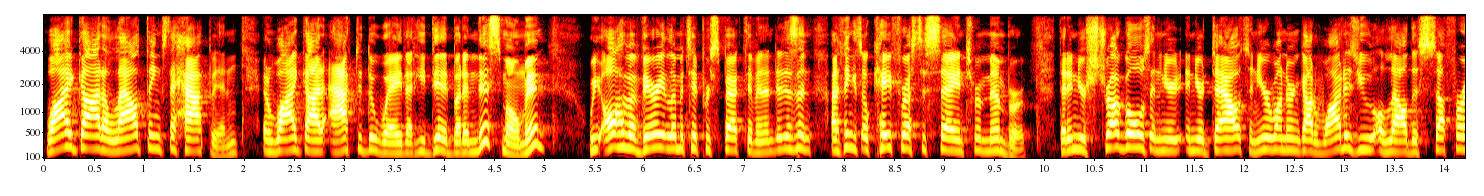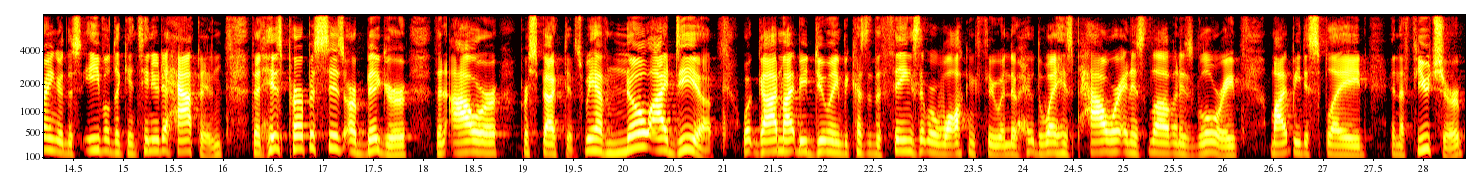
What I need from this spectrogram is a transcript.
why God allowed things to happen and why God acted the way that He did. But in this moment, we all have a very limited perspective, and it isn't, I think it's okay for us to say and to remember that in your struggles and in your, in your doubts, and you're wondering, God, why does you allow this suffering or this evil to continue to happen? That His purposes are bigger than our perspectives. We have no idea what God might be doing because of the things that we're walking through and the, the way His power and His love and His glory might be displayed in the future,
